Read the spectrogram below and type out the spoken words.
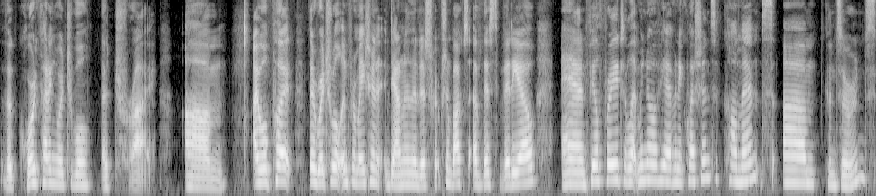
the cord cutting ritual a try? Um, I will put the ritual information down in the description box of this video and feel free to let me know if you have any questions, comments, um, concerns.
